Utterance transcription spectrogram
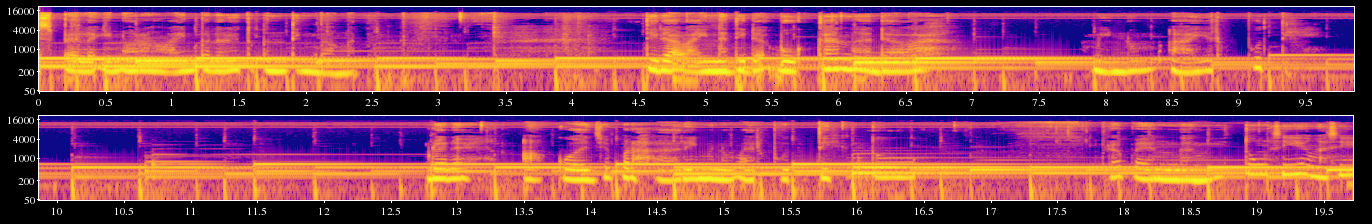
disepelein orang lain padahal itu penting banget. Tidak lain dan tidak bukan adalah minum air putih. Udah deh, aku aja per hari minum air putih tuh. Berapa ya? Nggak ngitung sih ya nggak sih?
